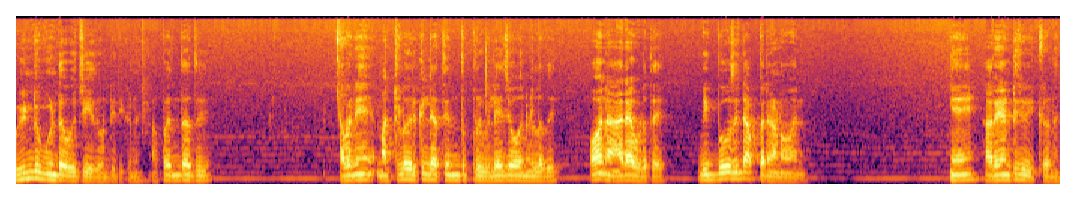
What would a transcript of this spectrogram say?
വീണ്ടും വീണ്ടും അവർ ചെയ്തുകൊണ്ടിരിക്കണേ. അപ്പോൾ എന്തത്? അവന് മറ്റുള്ളവർക്കില്ലാത്ത എന്ത് പ്രിവിലേജ് അവനുള്ളത് അവൻ ആരാ ഇവിടുത്തെ ബിഗ് ബോസിന്റെ അപ്പനാണോ അവൻ? ഏ അറിയാണ്ട് ചോദിക്കുകയാണ്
